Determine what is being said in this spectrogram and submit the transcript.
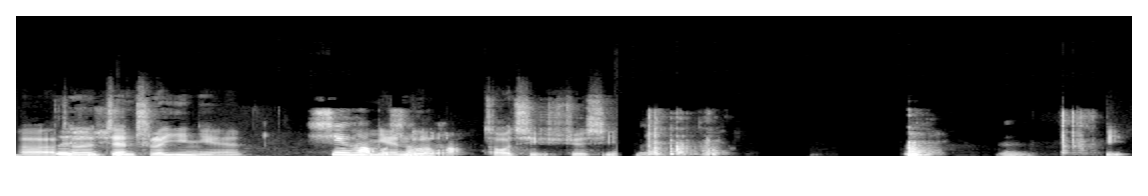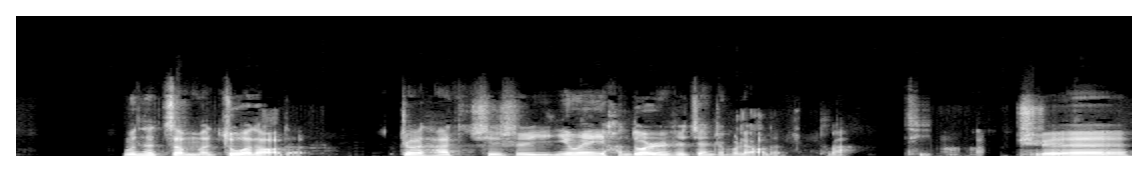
呃，他能坚持了一年，信号不是很好，早起学习。嗯，问他怎么做到的？这个他其实因为很多人是坚持不了的？学，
